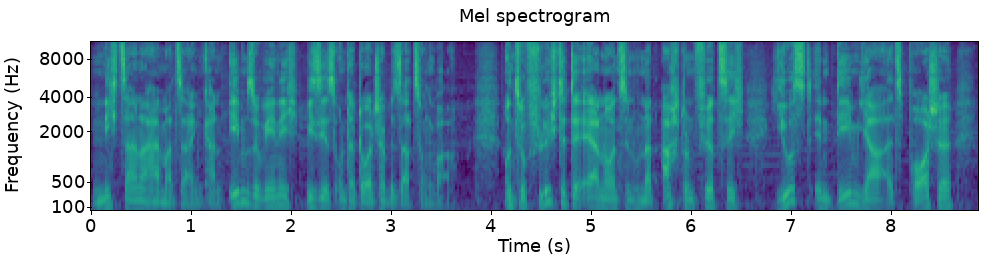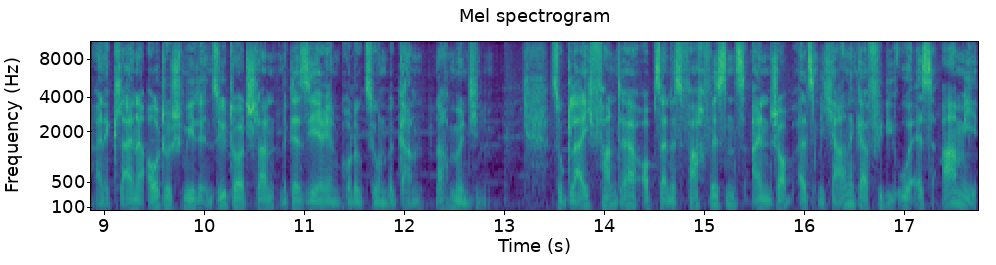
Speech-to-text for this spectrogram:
nicht seine Heimat sein kann, ebenso wenig wie sie es unter deutscher Besatzung war. Und so flüchtete er 1948, just in dem Jahr als Porsche, eine kleine Autoschmiede in Süddeutschland, mit der Serienproduktion begann, nach München. Sogleich fand er ob seines Fachwissens einen Job als Mechaniker für die US Army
